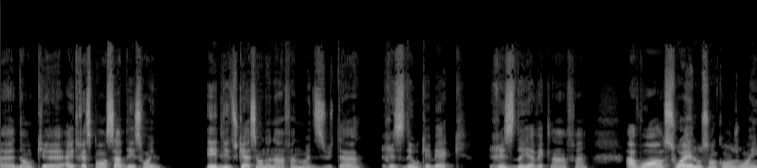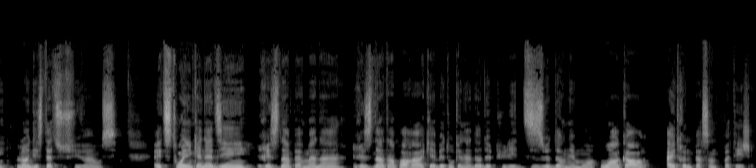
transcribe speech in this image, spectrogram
Euh, donc, euh, être responsable des soins et de l'éducation d'un enfant de moins de 18 ans, résider au Québec, résider avec l'enfant, avoir soit elle ou son conjoint l'un des statuts suivants aussi. Être citoyen canadien, résident permanent, résident temporaire qui habite au Canada depuis les 18 derniers mois ou encore être une personne protégée.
